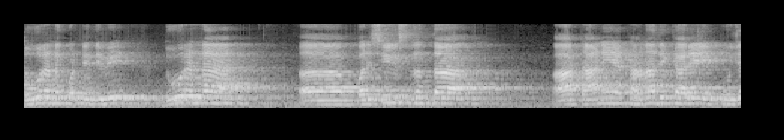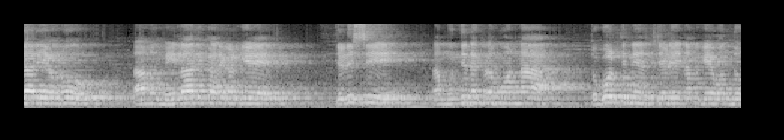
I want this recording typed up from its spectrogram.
ದೂರನ್ನು ಕೊಟ್ಟಿದ್ದೀವಿ. ದೂರನ್ನು ಪರಿಶೀಲಿಸಿದಂಥ ಆ ಠಾಣೆಯ ಠಾಣಾಧಿಕಾರಿ ಪೂಜಾರಿಯವರು ನಾನು ಮೇಲಾಧಿಕಾರಿಗಳಿಗೆ ತಿಳಿಸಿ ನಾನು ಮುಂದಿನ ಕ್ರಮವನ್ನು ತಗೊಳ್ತೀನಿ ಅಂತೇಳಿ ನಮಗೆ ಒಂದು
